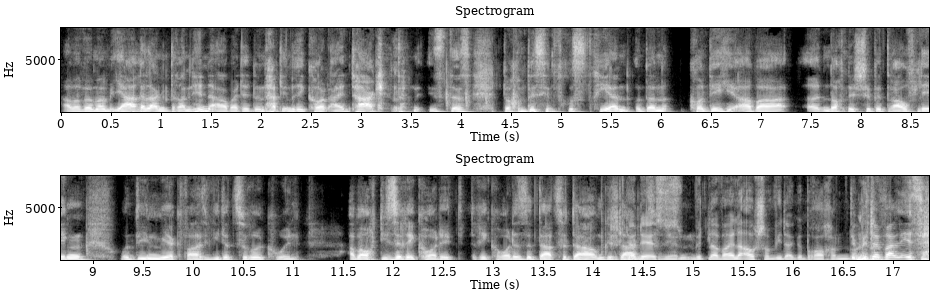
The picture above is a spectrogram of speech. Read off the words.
Aber wenn man jahrelang dran hinarbeitet und hat den Rekord einen Tag, dann ist das doch ein bisschen frustrierend. Und dann konnte ich aber äh, noch eine Schippe drauflegen und ihn mir quasi wieder zurückholen. Aber auch diese Rekorde, Rekorde sind dazu da, um geschlagen ja, zu werden. Der ist mittlerweile auch schon wieder gebrochen. Mittlerweile ist er,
